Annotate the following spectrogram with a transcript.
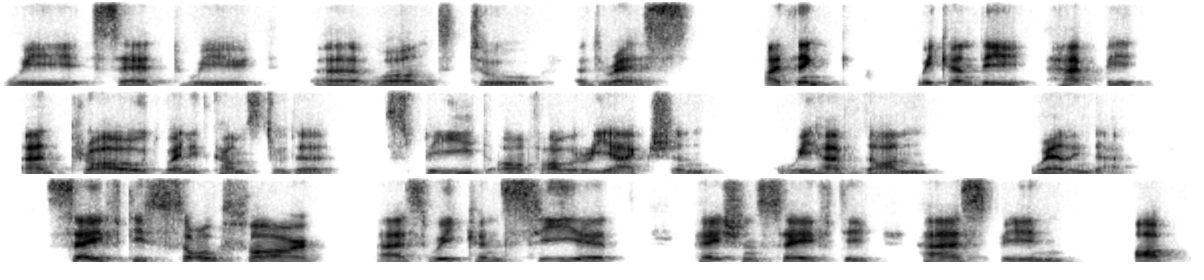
we said we uh, want to address. I think we can be happy and proud when it comes to the speed of our reaction. We have done well in that. Safety so far, as we can see it, patient safety has been up,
